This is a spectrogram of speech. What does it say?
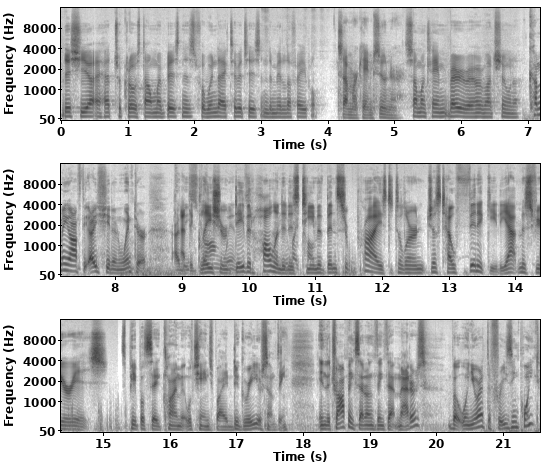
This year I had to close down my business for winter activities in the middle of April. Summer came sooner. Summer came very, very much sooner. Coming off the ice sheet in winter. At the glacier, winds. David Holland and his team have been surprised to learn just how finicky the atmosphere is. People say climate will change by a degree or something. In the tropics, I don't think that matters. But when you're at the freezing point,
